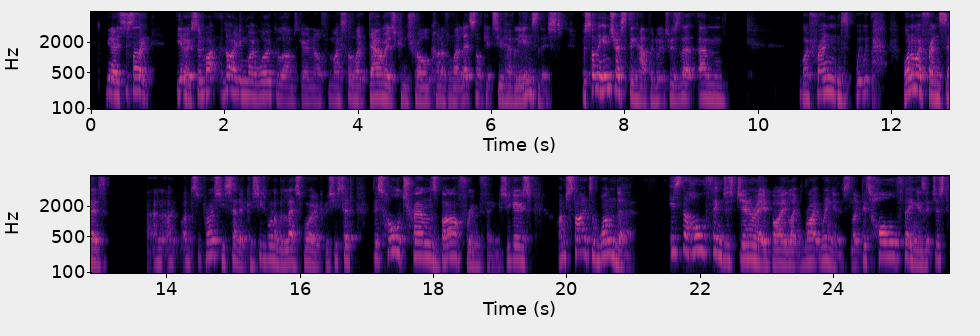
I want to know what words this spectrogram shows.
you know, it's just like, you know, so my, not only my woke alarms going off, my sort of like damage control kind of like, let's not get too heavily into this. But something interesting happened, which was that um my friend, we, we, one of my friends said, and I, am surprised she said it because she's one of the less woke, but she said, this whole trans bathroom thing, she goes, I'm starting to wonder, is the whole thing just generated by like right wingers? Like this whole thing, is it just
